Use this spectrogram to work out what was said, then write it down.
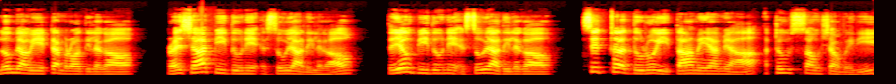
လွတ်မြောက်ရေးတပ်မတော်သည်၎င်းရုရှားပြည်သူနှင့်အစိုးရသည်၎င်းတရုတ်ပြည်သူနှင့်အစိုးရသည်၎င်းစစ်ထွက်သူတို့၏တားမယားများအထူးစောင့်ရှောက်ပေသည်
